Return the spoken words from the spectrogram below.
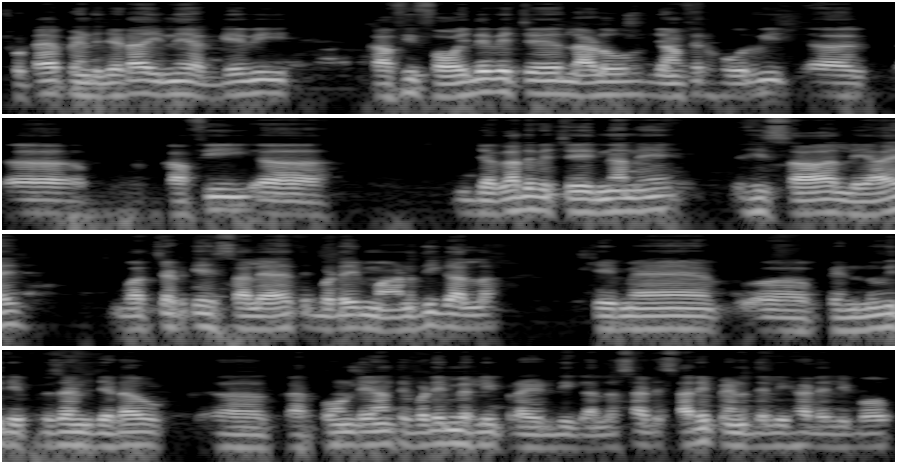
ਛੋਟਾ ਜਿਹਾ ਪਿੰਡ ਜਿਹੜਾ ਇਹਨੇ ਅੱਗੇ ਵੀ ਕਾਫੀ ਫੌਜ ਦੇ ਵਿੱਚ ਲਾ ਲਓ ਜਾਂ ਫਿਰ ਹੋਰ ਵੀ ਕਾਫੀ ਜਗ੍ਹਾ ਦੇ ਵਿੱਚ ਇਹਨਾਂ ਨੇ ਹਿੱਸਾ ਲਿਆ ਹੈ ਵੱਧ ਚੜ ਕੇ ਹਿੱਸਾ ਲਿਆ ਹੈ ਤੇ ਬੜੇ ਮਾਣ ਦੀ ਗੱਲ ਆ ਕਿ ਮੈਂ ਪਿੰਡ ਨੂੰ ਵੀ ਰਿਪਰੈਜ਼ੈਂਟ ਜਿਹੜਾ ਉਹ ਕਰ ਪਾਉਣ ਡਿਆ ਤੇ ਬੜੇ ਮੇਰੇ ਲਈ ਪ੍ਰਾਈਡ ਦੀ ਗੱਲ ਆ। ਸਾਡੇ ਸਾਰੇ ਪਿੰਡ ਦੇ ਲਈ ਸਾਡੇ ਲਈ ਬਹੁਤ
